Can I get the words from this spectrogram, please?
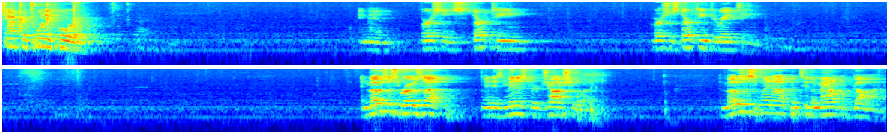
chapter 24. Amen. Verses 13 verses 13 through 18. And Moses rose up, and his minister Joshua. And Moses went up into the mount of God.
